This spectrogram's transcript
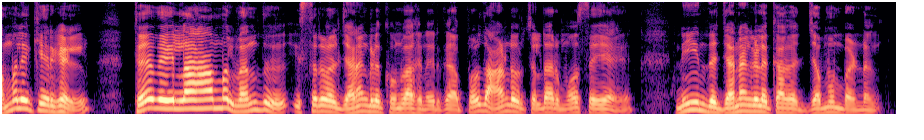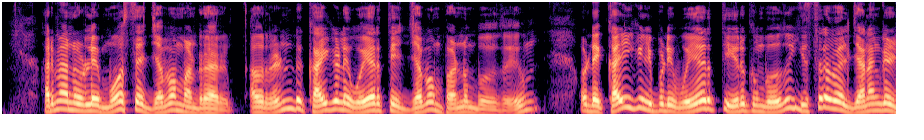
அமலேக்கியர்கள் தேவையில்லாமல் வந்து இஸ்ரேல் ஜனங்களுக்கு முன்பாக நிற்கிற அப்பொழுது ஆண்டவர் சொல்கிறார் மோசையை நீ இந்த ஜனங்களுக்காக ஜெபம் பண்ணுங்க அருமையானவர்களே மோசை ஜெபம் பண்ணுறாரு அவர் ரெண்டு கைகளை உயர்த்தி ஜெபம் பண்ணும்போது அவருடைய கைகள் இப்படி உயர்த்தி இருக்கும்போது இஸ்ரேல் ஜனங்கள்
